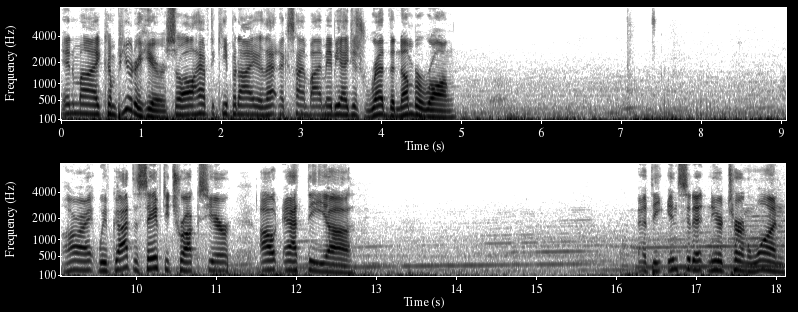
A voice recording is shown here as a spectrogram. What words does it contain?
in my computer here, so I'll have to keep an eye on that next time by. Maybe I just read the number wrong. All right, we've got the safety trucks here out at the uh, at the incident near turn one.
